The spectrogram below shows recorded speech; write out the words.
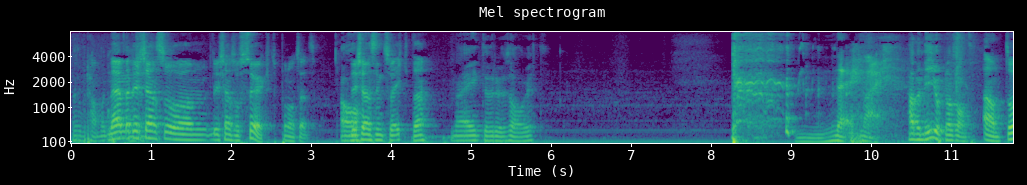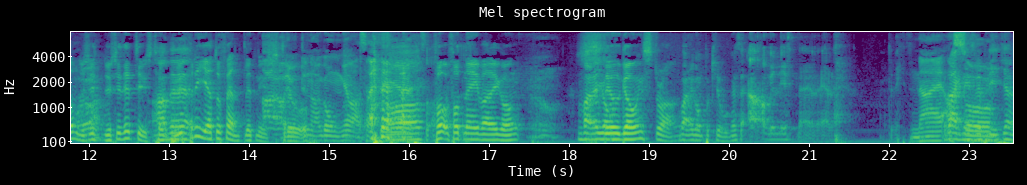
Så fort han har gått, Nej men det känns så, det känns så sökt på något sätt. Ja. Det känns inte så äkta. Nej, inte överhuvudtaget. Nej. Nej. Hade ni gjort något sånt? Anton, du, du sitter tyst. Ja, Har det- du friat offentligt nyss Jag har gjort det några gånger va. Så Ja, så. F- fått nej varje gång. Varje Still gång, going strong. varje gång på krogen så ah, vill lyfta eller? Nej, alltså... Raggningsrepliken.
